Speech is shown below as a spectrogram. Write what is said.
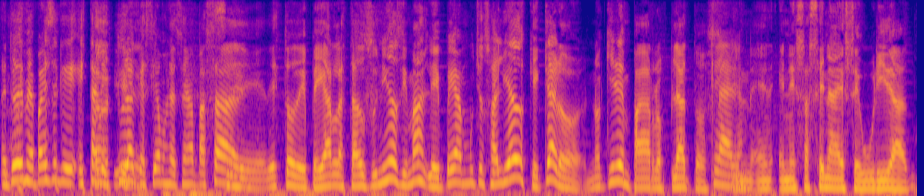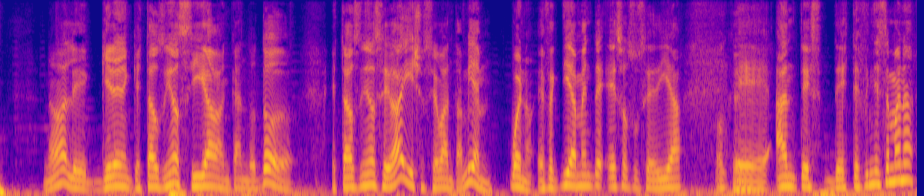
Entonces me parece que esta lectura bien. que hacíamos la semana pasada Sí. de, de esto de pegarle a Estados Unidos y más, le pegan muchos aliados que, claro, no quieren pagar los platos Claro. en, en- en esa cena de seguridad. ¿No? Le quieren que Estados Unidos siga bancando todo. Estados Unidos se va y ellos se van también. Bueno, efectivamente eso sucedía eh, antes de este fin de semana.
